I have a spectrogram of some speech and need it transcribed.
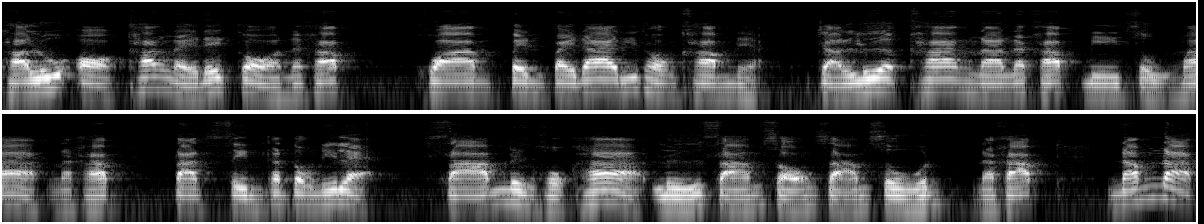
ทะลุออกข้างไหนได้ก่อนนะครับ ความเป็นไปได้ที่ทองคำเนี่ยจะเลือกข้างนั้นนะครับ มีสูงมากนะครับ ตัดสินกันตรงนี้แหละ 3165 หรือ 3230 นะครับ น้ำหนัก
